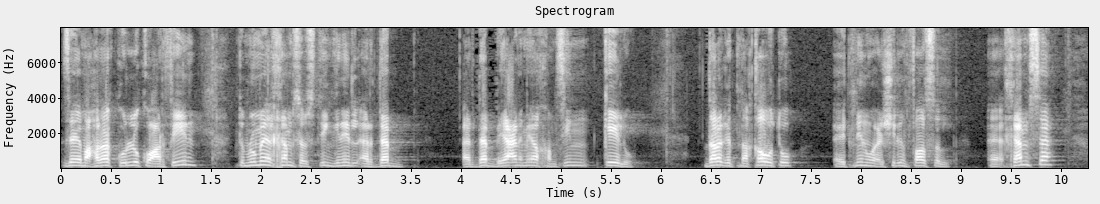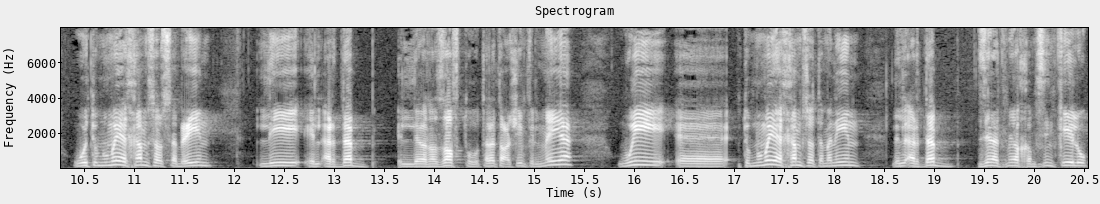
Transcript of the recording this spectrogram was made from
زي ما حضراتكم كلكم عارفين 865 جنيه للأردب أردب يعني 150 كيلو. درجة نقاوته 22.5 و875 للأردب اللي نظافته 23% و 885 للأردب زينة 150 كيلو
